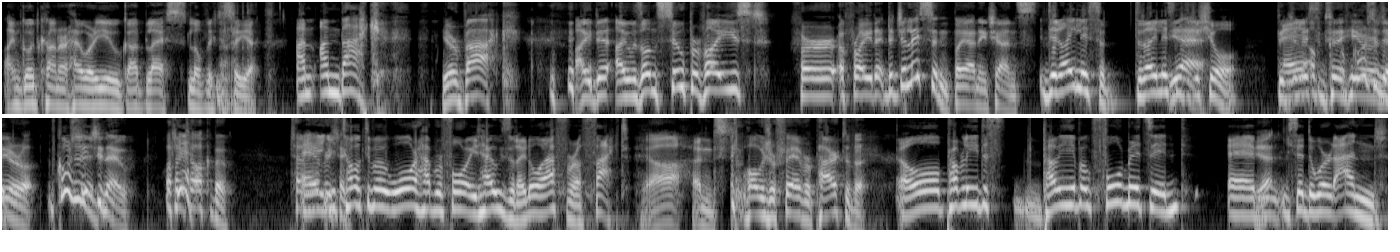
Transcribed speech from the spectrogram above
I'm good, Conor. How are you? God bless. Lovely to see you. I'm I'm back. You're back. I did. I was unsupervised for a Friday. Did you listen by any chance? Did I listen? Did I listen Yeah. to the show? Did you Uh, listen of- to of Hero course I did. Zero? Of course I did. did. you know what Yeah. I talk about? Tell me Uh, you talked about Warhammer 40,000. I know that for a fact. Ah, and what was your favourite part of it? Oh, probably just probably about four minutes in. Um, Yeah. You said the word "and,"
